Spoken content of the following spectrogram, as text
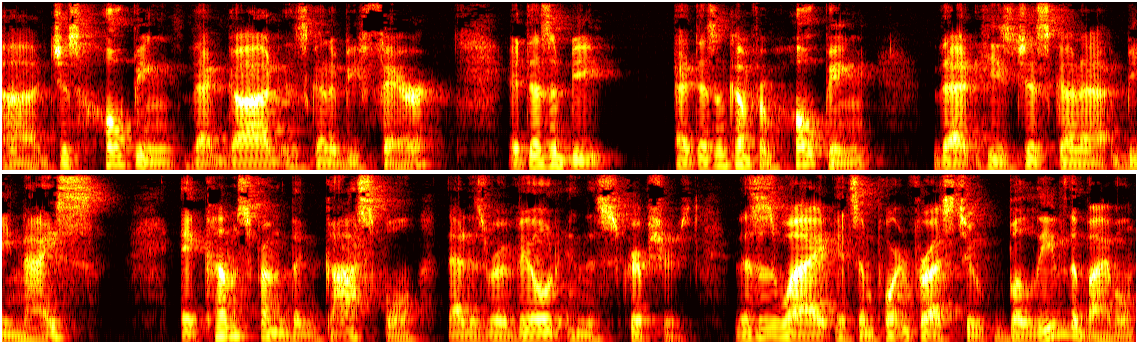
uh, just hoping that God is going to be fair. It doesn't be. It doesn't come from hoping that He's just going to be nice. It comes from the gospel that is revealed in the scriptures. This is why it's important for us to believe the Bible,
